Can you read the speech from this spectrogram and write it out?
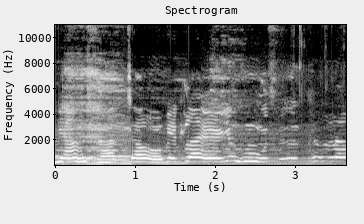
นาดยังสาดเจ้าไปไกลยังหูสึกคลำ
